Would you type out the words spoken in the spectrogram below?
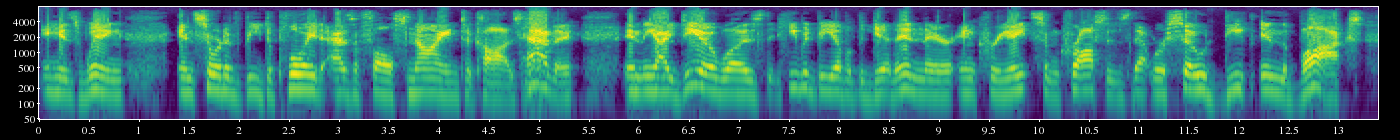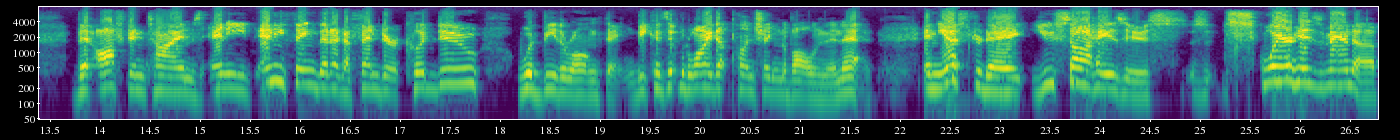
his wing and sort of be deployed as a false nine to cause havoc. And the idea was that he would be able to get in there and create some crosses that were so deep in the box that oftentimes any anything that a defender could do would be the wrong thing because it would wind up punching the ball in the net. And yesterday, you saw Jesus square his man up,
